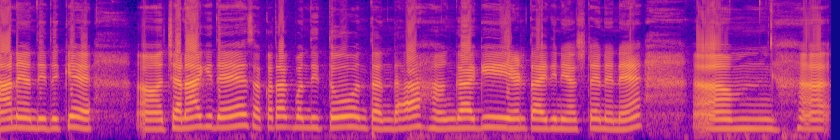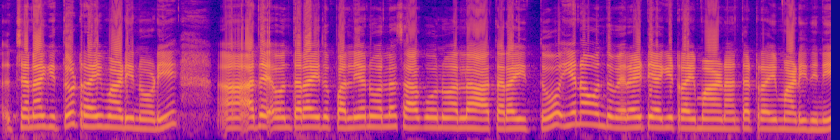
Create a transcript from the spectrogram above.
ನಾನೇ ಅಂದಿದ್ದಕ್ಕೆ ಚೆನ್ನಾಗಿದೆ, ಸಖತ್ತಾಗಿ ಬಂದಿತ್ತು ಅಂತಂದ. ಹಾಗಾಗಿ ಹೇಳ್ತಾ ಇದ್ದೀನಿ ಅಷ್ಟೇನೆ ಚೆನ್ನಾಗಿತ್ತು, ಟ್ರೈ ಮಾಡಿ ನೋಡಿ. ಅದೇ, ಒಂಥರ ಇದು ಪಲ್ಯನೂ ಅಲ್ಲ, ಸಾಗುವನೂ ಅಲ್ಲ, ಆ ಥರ ಇತ್ತು. ಏನೋ ಒಂದು ವೆರೈಟಿಯಾಗಿ ಟ್ರೈ ಮಾಡೋಣ ಅಂತ ಟ್ರೈ ಮಾಡಿದ್ದೀನಿ.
